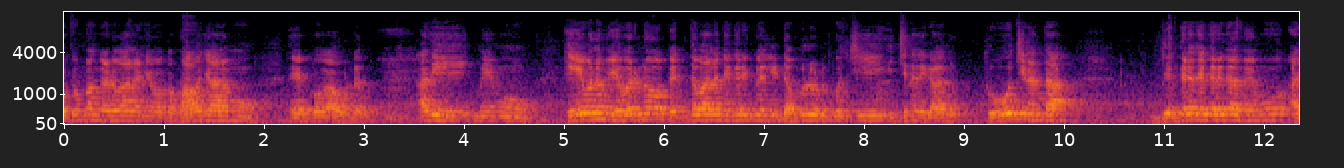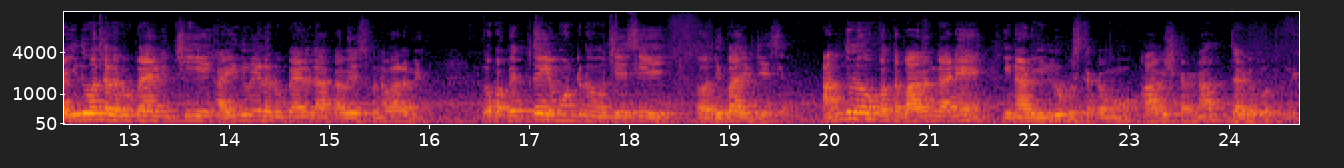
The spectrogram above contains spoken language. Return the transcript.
కుటుంబం గడవాలనే ఒక భావజాలము ఎక్కువగా ఉండదు. అది మేము కేవలం ఎవరినో పెద్దవాళ్ళ దగ్గరికి వెళ్ళి డబ్బులు ఉడుకొచ్చి ఇచ్చినది కాదు తోచినంత. దగ్గర దగ్గరగా మేము ఐదు వందల రూపాయల నుంచి ఐదు వేల రూపాయల దాకా వేసుకున్న వాళ్ళమే. ఒక పెద్ద అమౌంట్ను చేసి డిపాజిట్ చేశాం. అందులో కొంత భాగంగానే ఈనాడు ఇల్లు పుస్తకము ఆవిష్కరణ జరగబోతుంది.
